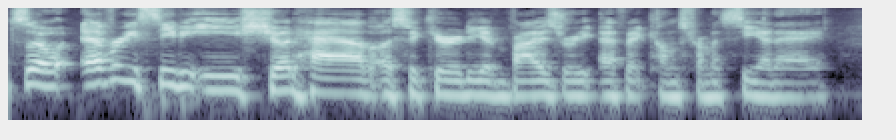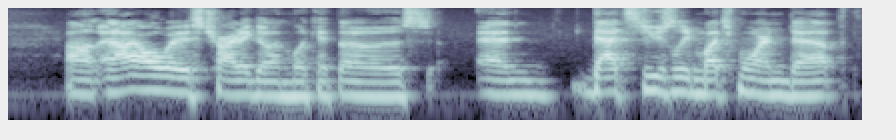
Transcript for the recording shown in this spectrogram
so every CVE should have a security advisory if it comes from a CNA. Um, and I always try to go and look at those, and that's usually much more in depth.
